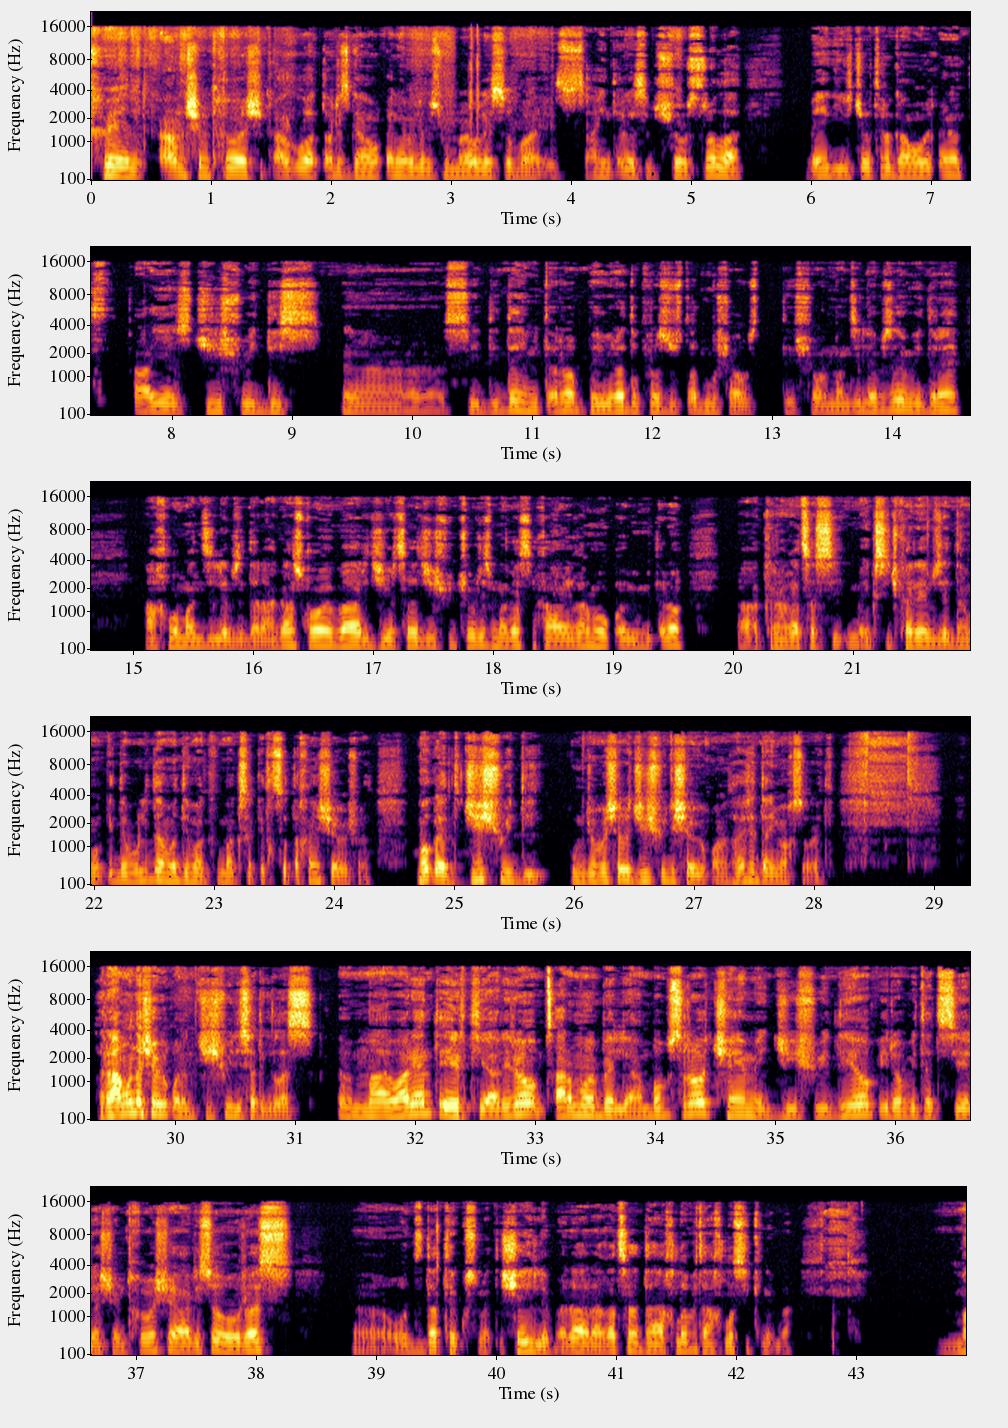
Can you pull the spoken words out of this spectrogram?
ჩვენ ამ შემთხვევაში კალკულატორის გამოყენებლების უმრავლესობა საინტერესებს შორს როლა მე გირჩევთ რომ გამოვიყენოთ აი ეს G7-ის CD და იმიტომ რომ ბევრად უფრო ზუსტად მუშაობს შორმანძილებზე ვიდრე ახლო მანძილებზე და რა განსხვავება არის G1 და G7 შორის მაგას ახლა აღარ მოვყვები იმიტომ რომ აქ რაღაცა X სიჩქარეებზე დამოკიდებული და მოდი მაგ მაგ საკითხს ცოტა ხანი შევეშვათ. მოკლედ G7 უმჯობესია რომ G7 შევიყვანოთ აი ესე დაიმახსოვრეთ რა უნდა შევიყვანოთ G7-ის ადგილას? ვარიანტი 1 არის, რომ წარმოებელი ამბობს, რომ ჩემი G7-ო პირობითად Sierra შემთხვევაში არისო 226. შეიძლება რა, რაღაცა დაახლოებით ახლოს იქნება.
